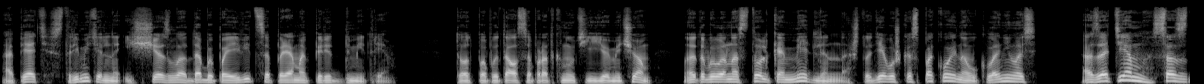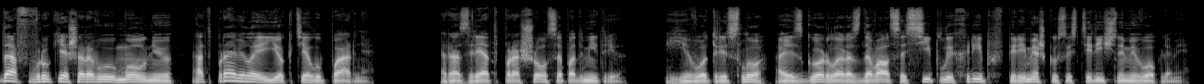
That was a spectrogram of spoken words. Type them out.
опять стремительно исчезла, дабы появиться прямо перед Дмитрием. Тот попытался проткнуть ее мечом, но это было настолько медленно, что девушка спокойно уклонилась, а затем, создав в руке шаровую молнию, отправила ее к телу парня. Разряд прошелся по Дмитрию. Его трясло, а из горла раздавался сиплый хрип вперемешку с истеричными воплями.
